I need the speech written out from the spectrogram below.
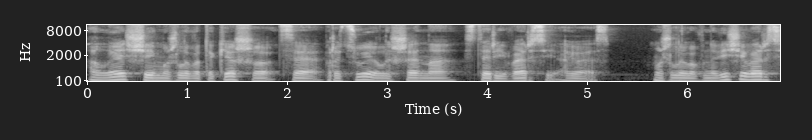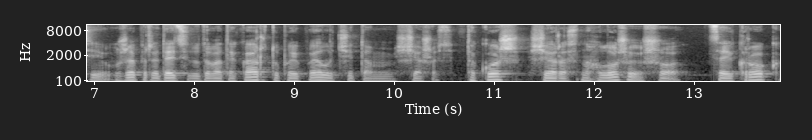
Але ще й можливо таке, що це працює лише на старій версії iOS. Можливо, в новішій версії вже прийдеться додавати карту, PayPal чи там ще щось. Також ще раз наголошую, що цей крок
